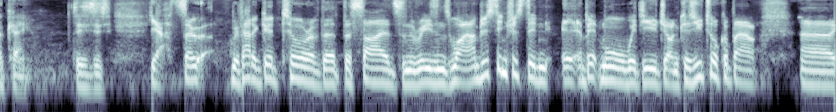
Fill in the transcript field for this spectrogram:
Okay. This is, yeah. So we've had a good tour of the, the science and the reasons why. I'm just interested in a bit more with you, John, because you talk about uh,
